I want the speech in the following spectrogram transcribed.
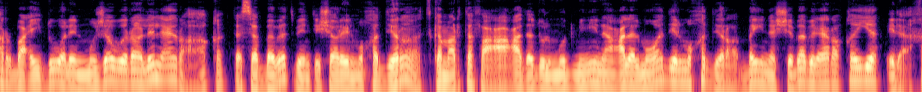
أربع دول مجاورة للعراق تسببت بانتشار المخدرات كما ارتفع عدد المدمنين على المواد المخدرة بين الشباب العراقي إلى 5%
